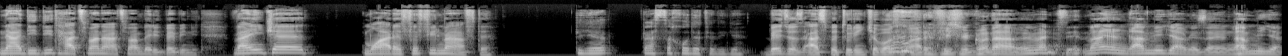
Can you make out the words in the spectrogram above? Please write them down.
ندیدید حتما حتما برید ببینید. و اینکه معرفه فیلم هفته. دیگه دست خودته دیگه. بجز اسب تورین که باز معرفیش می‌کنم. من من انقدر میگم رضا انقدر میگم.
